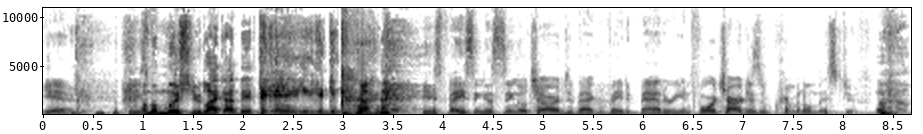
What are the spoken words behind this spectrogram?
Yeah, he's, I'm gonna mush you like I did. he's facing a single charge of aggravated battery and four charges of criminal mischief.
